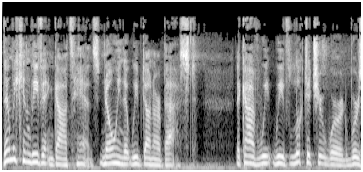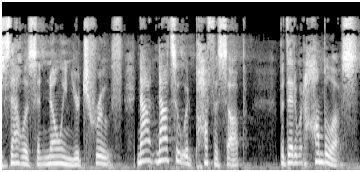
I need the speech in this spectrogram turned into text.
then we can leave it in God's hands, knowing that we've done our best. That God, we, we've looked at your word. We're zealous in knowing your truth. Not, not so it would puff us up, but that it would humble us.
